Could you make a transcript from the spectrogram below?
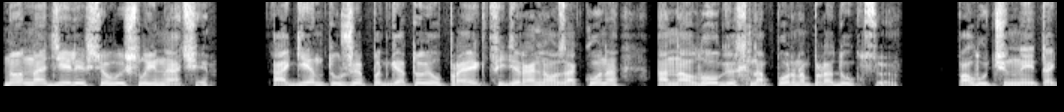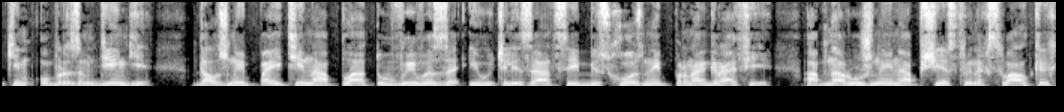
Но на деле все вышло иначе. Агент уже подготовил проект федерального закона о налогах на порнопродукцию. Полученные таким образом деньги должны пойти на оплату вывоза и утилизации бесхозной порнографии, обнаруженной на общественных свалках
